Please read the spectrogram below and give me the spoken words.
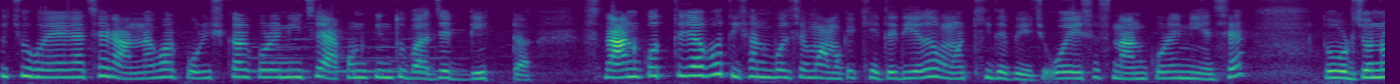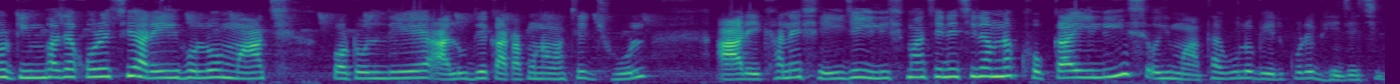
কিছু হয়ে গেছে, রান্নাঘর পরিষ্কার করে নিয়েছে, এখন কিন্তু বাজে ডেটটা স্নান করতে যাব, তিশান বলছে, মা, আমাকে খেতে দিয়ে দাও, আমার খিদে পেয়েছে। ও এসে স্নান করে নিয়েছে। তো ওর জন্য ডিম ভাজা করেছি, আর এই হলো মাছ, পটল দিয়ে, আলু দিয়ে কাটাপোনা মাছের ঝোল। আর এখানে সেই যে ইলিশ মাছ এনেছিলাম না, খোকা ইলিশ, ওই মাথাগুলো বের করে ভেজেছি।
